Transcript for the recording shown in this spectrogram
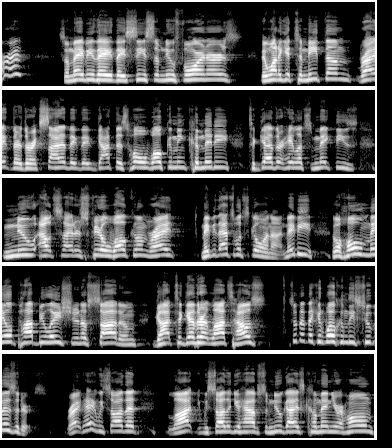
right. So maybe they, they see some new foreigners, they want to get to meet them, right? They're, they're excited. They, they got this whole welcoming committee together. Hey, let's make these new outsiders feel welcome, right? Maybe that's what's going on. Maybe the whole male population of Sodom got together at Lot's house so that they could welcome these two visitors, right? Hey, we saw that Lot, we saw that you have some new guys come in your home.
